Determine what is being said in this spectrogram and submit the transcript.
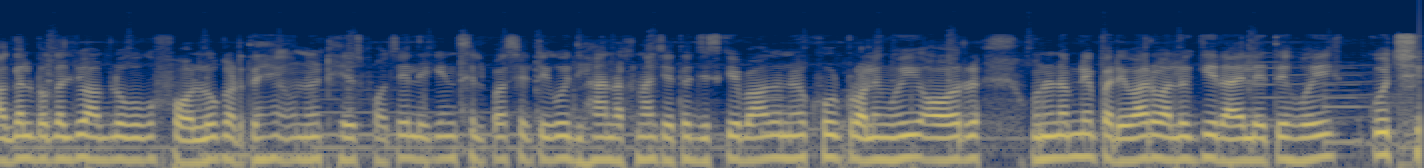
अगल बगल जो आप लोगों को फॉलो करते हैं उन्हें ठेस पहुँचे। लेकिन शिल्पा शेट्टी को ध्यान रखना चाहिए था जिसके बाद उन्हें खूब ट्रॉलिंग हुई और उन्होंने अपने परिवार वालों की राय लेते हुए कुछ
